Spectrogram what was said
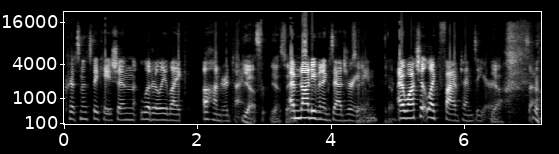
Christmas Vacation literally like a hundred times. Yeah, for, yeah, same. I'm not even exaggerating. Yeah. I watch it like five times a year. yeah, So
